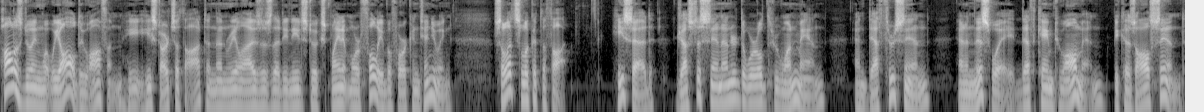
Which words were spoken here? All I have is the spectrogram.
Paul is doing what we all do often. He, he starts a thought and then realizes that he needs to explain it more fully before continuing. So let's look at the thought. He said, Just as sin entered the world through one man, and death through sin, and in this way death came to all men, because all sinned.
